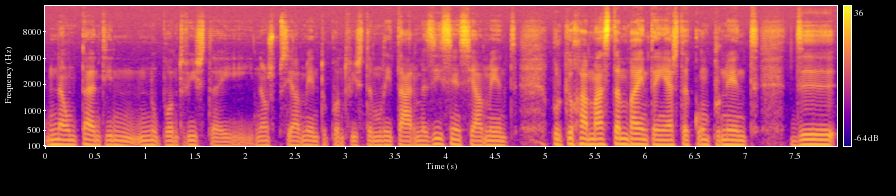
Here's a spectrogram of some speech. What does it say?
não tanto no ponto de vista, e não especialmente do ponto de vista militar, mas essencialmente porque o Hamas também tem esta componente de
